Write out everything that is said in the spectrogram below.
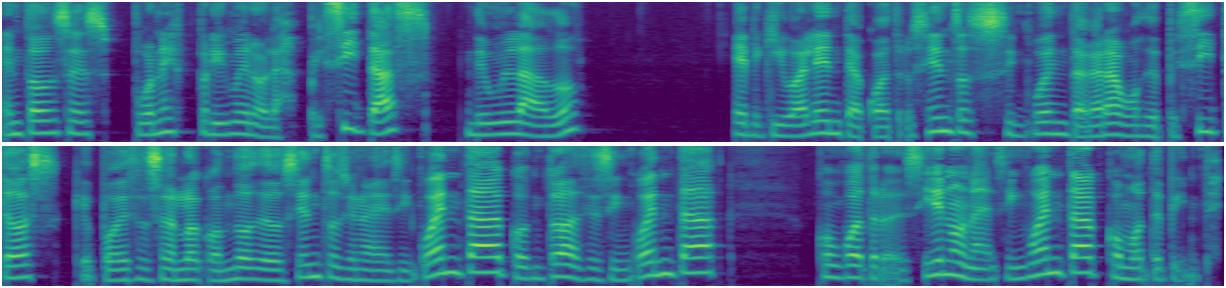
Entonces pones primero las pesitas de un lado, el equivalente a 450 gramos de pesitos, que puedes hacerlo con dos de 200 y una de 50, con todas de 50, con cuatro de 100, una de 50, como te pinte.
